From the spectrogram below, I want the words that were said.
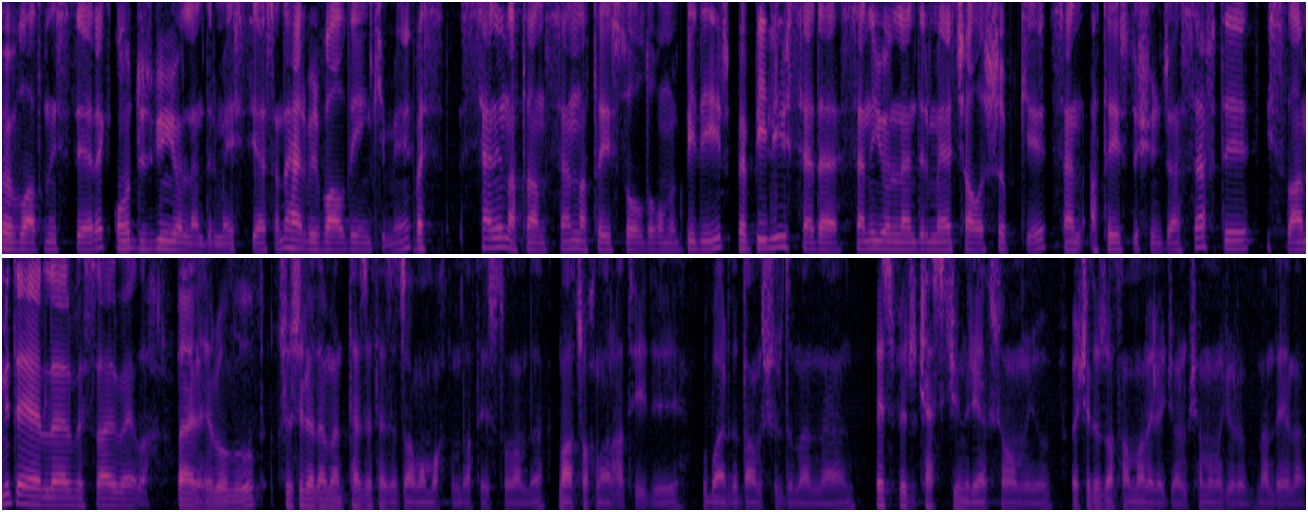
övladını istəyərək onu düzgün yönləndirmək istəyirsən də hər bir valideyn kimi. Bəs sənin atan, sənin ateist olduğunu bilir və bilirsə də səni yönləndirməyə çalışıb ki, sən ateist düşüncən səhvdir, İslami dəyərlər və s. və ilə axır. Bəli, elə olub. Xüsusilə də mən təzə-təzə cavan vaxtımda ateist olanda na çox narahat idi. Bu barədə danışırdı məndən. Heç bir kəskin reaksiya olmayıb. Bəlkə də öz atamdan elə görmüşəm, ona görə mən də elə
